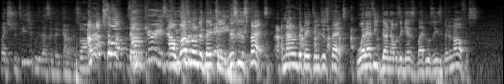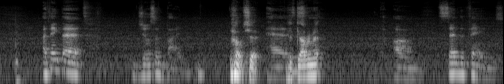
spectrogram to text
Like strategically, that's a good counter. So I'm, I'm not- not just talking- so, so I'm curious. If I you wasn't on the debate team. This is just facts. I'm not on the debate team. It's just facts. What has he done that was against black people since he's been in office? I think that Joseph Biden oh, shit. has His government? Um, said the things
